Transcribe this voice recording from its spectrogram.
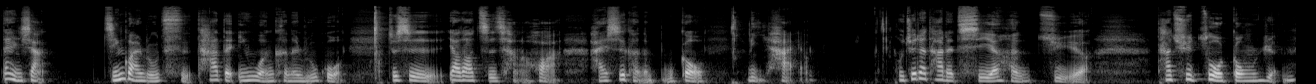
但你想，尽管如此，他的英文可能如果就是要到职场的话，还是可能不够厉害啊。我觉得他的企业很绝，他去做工人。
